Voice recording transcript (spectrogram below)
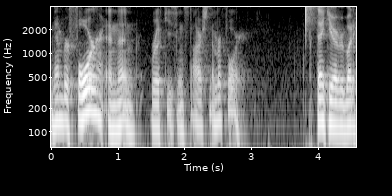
number four, and then Rookies and Stars number four. Thank you, everybody.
